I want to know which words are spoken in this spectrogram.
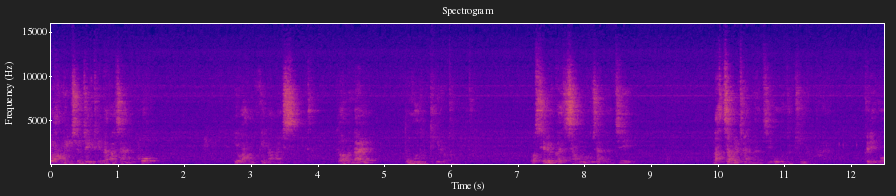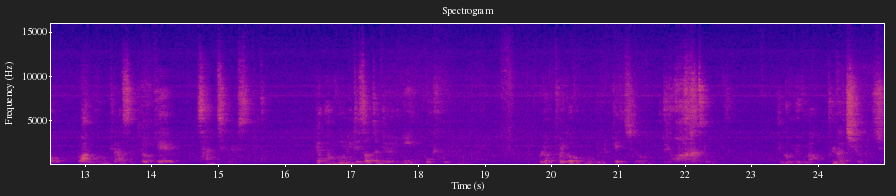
왕은 전쟁터에 나가지 않고 이 왕국에 남아 있습니다. 그 어느 날 오두기 일어납니다. 뭐 새벽까지 잠을 못 잤는지 낮잠을 잤는지 오두기 일어나요. 그리고 왕궁 테라스 그렇게 산책을 했습니다. 그 왕궁 밑에서 어떤 여인이 목욕을 하는 거예요. 물론 벌거벗고 목욕을 했겠죠. 물이 확 들어옵니다. 그 목욕이 막 불같이 일어나죠.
